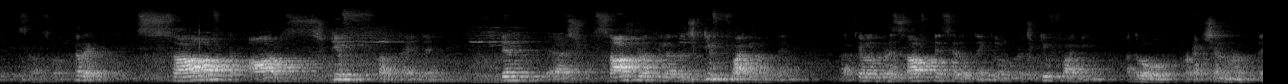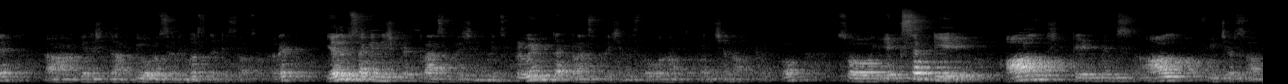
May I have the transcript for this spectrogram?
That is also correct soft or stiff ಅಂತ ಇದೆ. ದೆನ್ ಸಾಫ್ಟ್ ಇರುತ್ತಿಲ್ಲ ಅಂದರೆ ಸ್ಟಿಫ್ ಆಗಿರುತ್ತೆ ಕೆಲವೊಂದು ಕಡೆ ಸಾಫ್ಟ್ನೆಸ್ ಇರುತ್ತೆ, ಕೆಲವೊಂದು ಕಡೆ ಸ್ಟಿಫ್ ಆಗಿ ಅದು ಪ್ರೊಟೆಕ್ಷನ್ ಮಾಡುತ್ತೆ. ಅಗೇನ್ಸ್ಟ್ ದ ಪ್ಯೂರಸ್ animals that is also correct helps against transpiration means prevent the transpiration is the one of the function of trichome so except a all statements all features are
